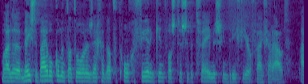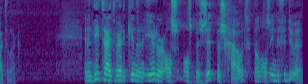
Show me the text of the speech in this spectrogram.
Maar de meeste Bijbelcommentatoren zeggen dat het ongeveer een kind was tussen de twee, misschien drie, vier of vijf jaar oud, uiterlijk. En in die tijd werden kinderen eerder als, als bezit beschouwd dan als individuen.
